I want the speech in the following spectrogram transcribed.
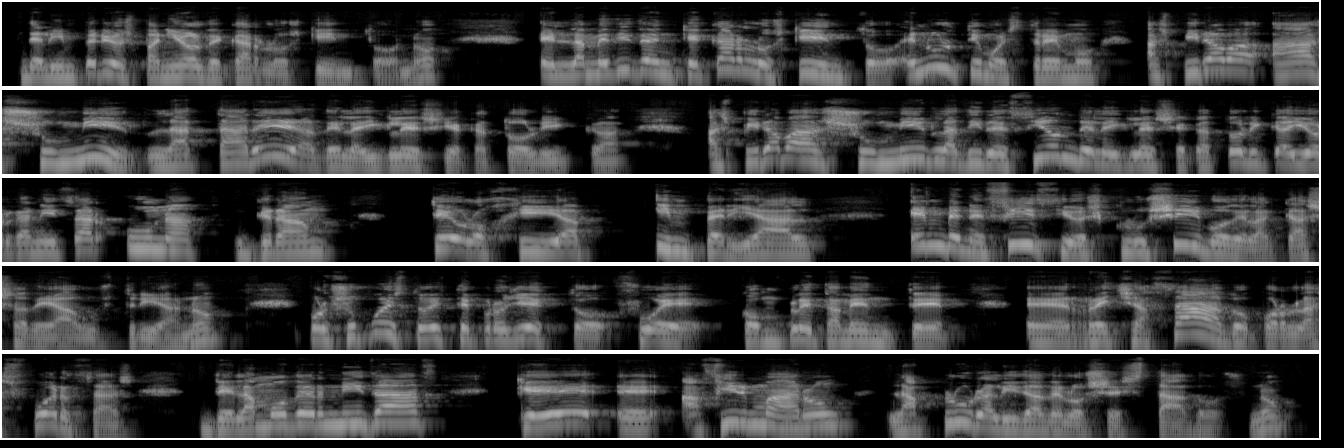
del imperio español de Carlos V. ¿no? en la medida en que Carlos V, en último extremo, aspiraba a asumir la tarea de la Iglesia Católica, aspiraba a asumir la dirección de la Iglesia Católica y organizar una gran teología imperial en beneficio exclusivo de la Casa de Austria. ¿no? Por supuesto, este proyecto fue completamente eh, rechazado por las fuerzas de la modernidad que eh, afirmaron la pluralidad de los estados. ¿no?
